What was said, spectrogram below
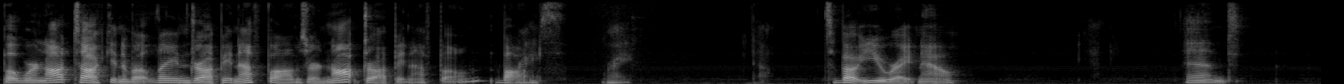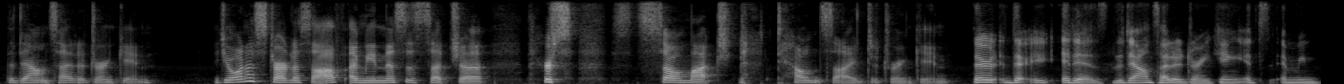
But we're not talking about Lane dropping f bombs or not dropping f bomb bombs. right. It's about you right now, and the downside of drinking. Do you want to start us off? I mean, this is such a there's so much downside to drinking. there there it is the downside of drinking it's i mean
